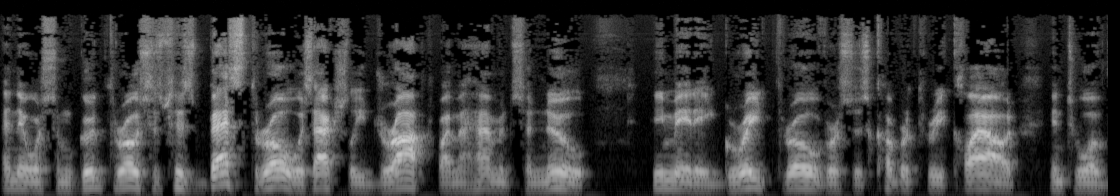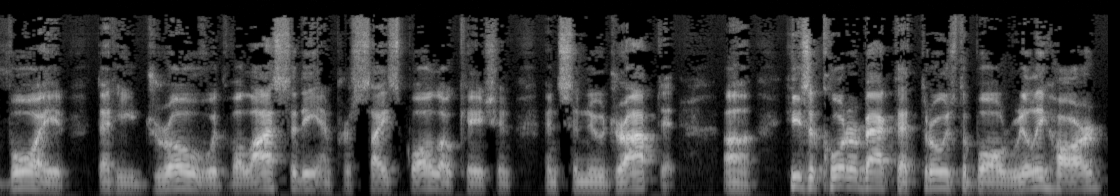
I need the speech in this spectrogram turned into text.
And there were some good throws. His, his best throw was actually dropped by Mohamed Sanu He made a great throw versus cover three cloud into a void that he drove with velocity and precise ball location, and Sanu dropped it. Uh, he's a quarterback that throws the ball really hard.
